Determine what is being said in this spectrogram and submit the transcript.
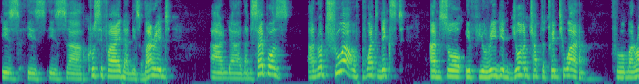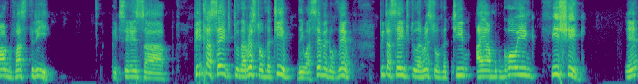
is is is uh, crucified and is buried, and uh, the disciples are not sure of what next. And so, if you read in John chapter 21, from around verse 3, it says, uh, Peter said to the rest of the team, there were seven of them. Peter said to the rest of the team, I am going fishing. Yeah,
